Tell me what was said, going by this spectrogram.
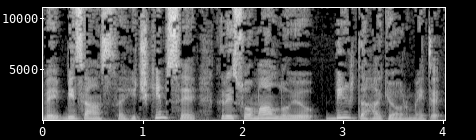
ve Bizans'ta hiç kimse Krisomallo'yu bir daha görmedi.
